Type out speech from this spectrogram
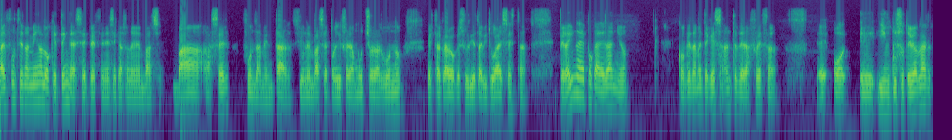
va en función también a lo que tenga ese pez en ese caso en el envase. Va a ser fundamental. Si un envase prolifera mucho el alumno, está claro que su dieta habitual es esta. Pero hay una época del año, concretamente que es antes de la fresa, eh, o eh, incluso te voy a hablar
